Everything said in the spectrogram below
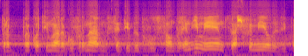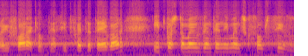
para, para, continuar a governar no sentido da devolução de rendimentos às famílias e por aí fora, aquilo que tem sido feito até agora, e depois também os entendimentos que são precisos.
